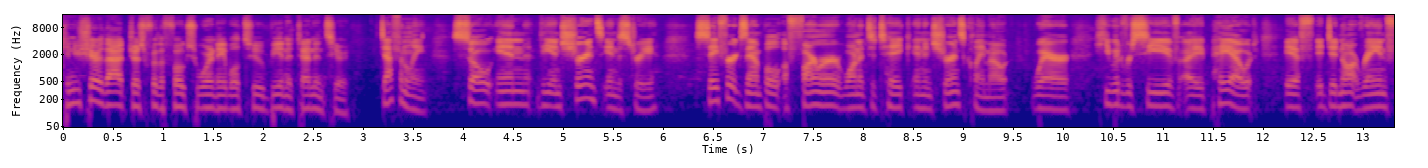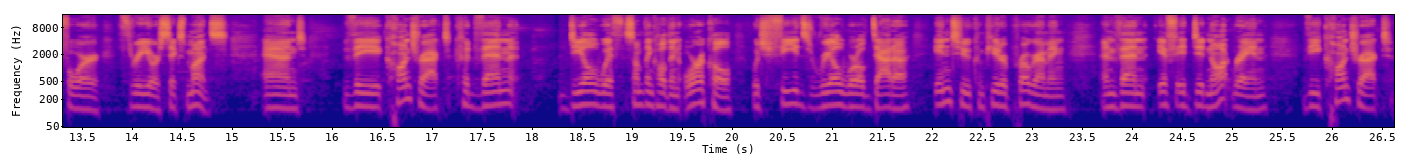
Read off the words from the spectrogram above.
Can you share that just for the folks who weren't able to be in attendance here? Definitely. So, in the insurance industry, say for example, a farmer wanted to take an insurance claim out where he would receive a payout if it did not rain for three or six months. And the contract could then deal with something called an oracle, which feeds real world data into computer programming. And then, if it did not rain, the contract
